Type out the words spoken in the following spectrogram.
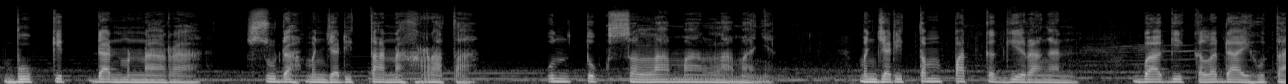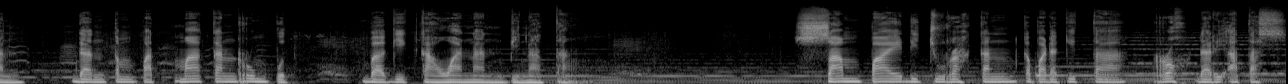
Bukit dan menara sudah menjadi tanah rata untuk selama-lamanya, menjadi tempat kegirangan bagi keledai hutan dan tempat makan rumput bagi kawanan binatang. Sampai dicurahkan kepada kita roh dari atas,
